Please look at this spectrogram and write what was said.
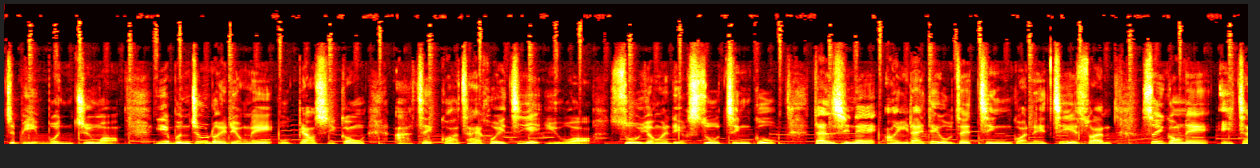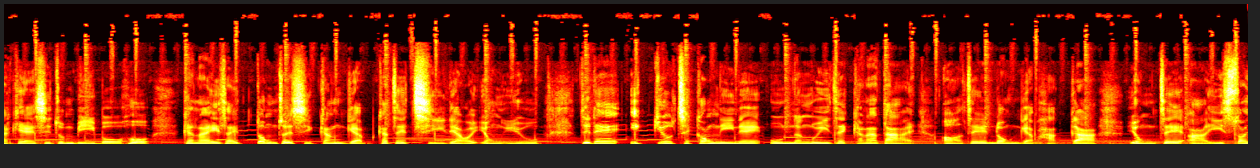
这篇文章哦，伊文章内容呢有表示讲啊，这挂菜花籽的油哦，使用的历史真久，但是呢，哦伊内底有这真悬的芥酸，所以讲呢，伊食起来时阵味无好，敢若会使当作是工业甲这饲料的用油。伫咧一九七零年呢，有两位这加拿大哦，这农业学家用这啊伊酸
